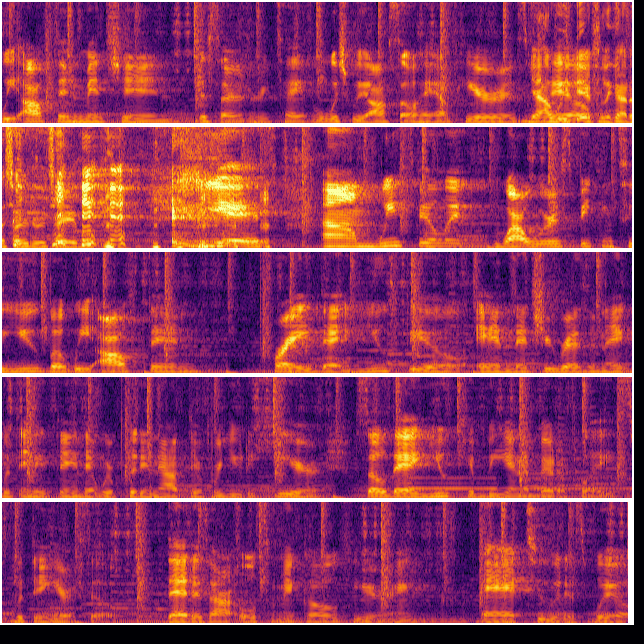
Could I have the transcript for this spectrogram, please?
we often mention the surgery table, which we also have here as Yeah, well. Yeah, we definitely got a surgery table. yes. Um, we feel it while we're speaking to you, but we often pray that you feel and that you resonate with anything that we're putting out there for you to hear so that you can be in a better place within yourself. That is our ultimate goal here and add to it as well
